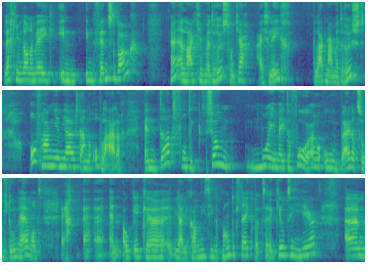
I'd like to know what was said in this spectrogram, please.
leg je hem dan een week in, in de vensterbank. Hè? En laat je hem met rust, want ja, hij is leeg. Laat maar met rust. Of hang je hem juist aan de oplader. En dat vond ik zo'n mooie metafoor hoe wij dat soms doen. Hè? Want ja, eh, eh, en ook ik, eh, ja, je kan niet zien dat mijn hand opsteek, but guilty hier. Um,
